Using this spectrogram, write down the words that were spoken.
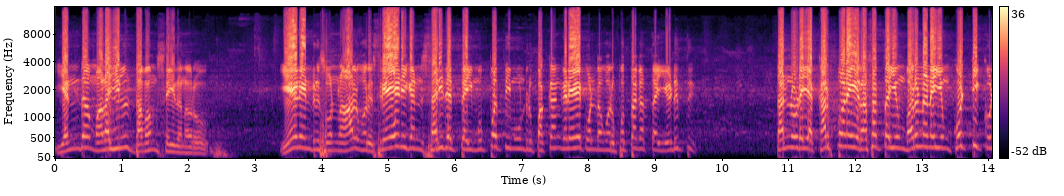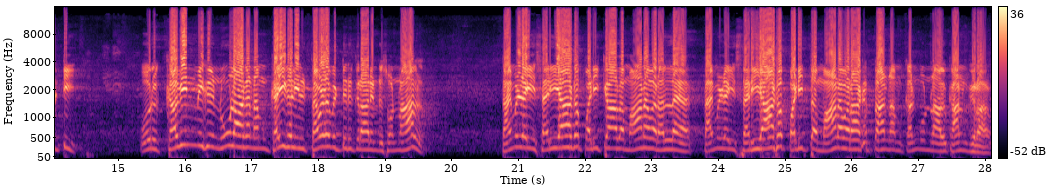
எந்த மலையில் தவம் செய்தனரோ? ஏனென்று சொன்னால் ஒரு சிரேணிகன் சரிதத்தை முப்பத்தி மூன்று பக்கங்களே கொண்ட ஒரு புத்தகத்தை எடுத்து தன்னுடைய கற்பனை ரசத்தையும் வருணனையும் கொட்டி கொட்டி ஒரு கவின்மிகு நூலாக நம் கைகளில் தவழவிட்டிருக்கிறார் என்று சொன்னால் தமிழை சரியாக படிக்காத மாணவர் அல்ல தமிழை சரியாக படித்த மாணவராகத்தான் நம் கண்முன்னால் காண்கிறார்.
